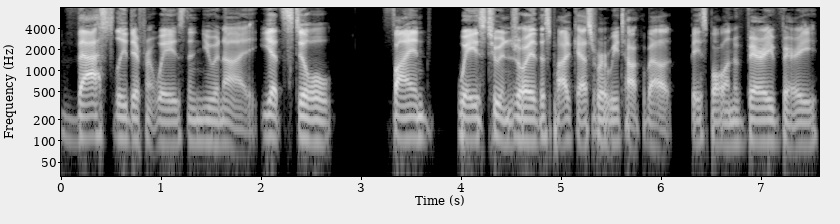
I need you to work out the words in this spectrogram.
vastly different ways than you and i yet still find ways to enjoy this podcast where we talk about baseball in a very very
